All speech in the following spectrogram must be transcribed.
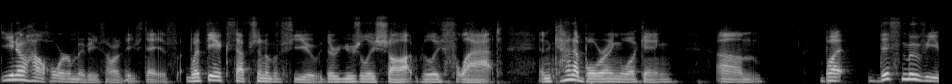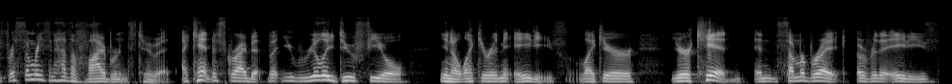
you know how horror movies are these days. With the exception of a few, they're usually shot really flat and kind of boring looking. Um, but this movie, for some reason, has a vibrance to it. I can't describe it, but you really do feel, you know, like you're in the '80s, like you're you're a kid in summer break over the '80s,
